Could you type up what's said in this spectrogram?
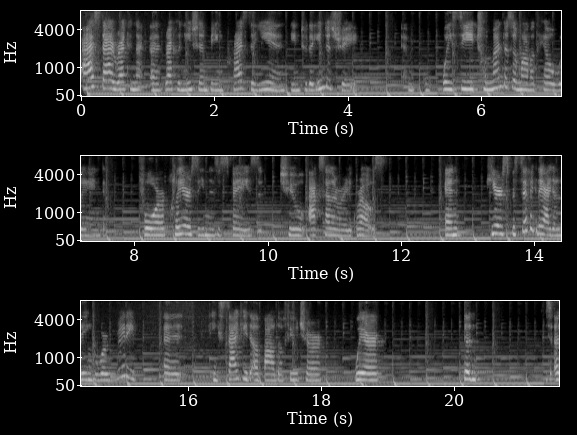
As that recogni- uh, recognition being priced in into the industry, we see tremendous amount of tailwind for players in this space to accelerate growth. And here specifically at Linc, we're really uh, excited about the future where the uh,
